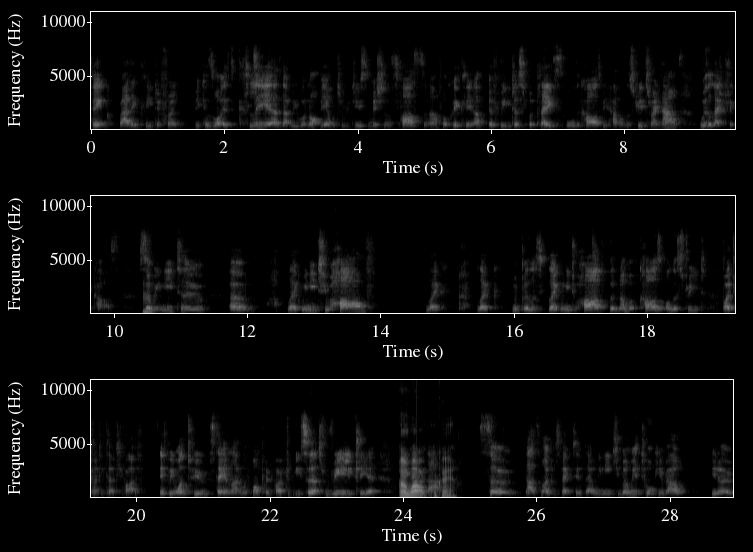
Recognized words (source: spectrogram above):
think radically different because what is clear is that we will not be able to reduce emissions fast enough or quickly enough if we just replace all the cars we have on the streets right now with electric cars. So mm. we need to um, like we need to halve like like mobility, like we need to halve the number of cars on the street by 2035 if we want to stay in line with 1.5 degrees. So that's really clear. We oh wow! Okay. So that's my perspective that we need to when we're talking about you know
